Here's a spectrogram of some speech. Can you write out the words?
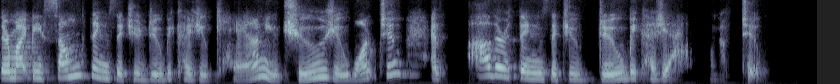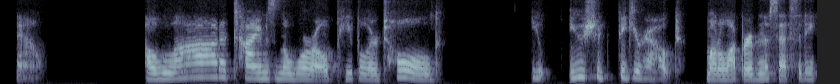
There might be some things that you do because you can, you choose, you want to, and other things that you do because you have to. Now, a lot of times in the world, people are told you you should figure out modal operator of necessity.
